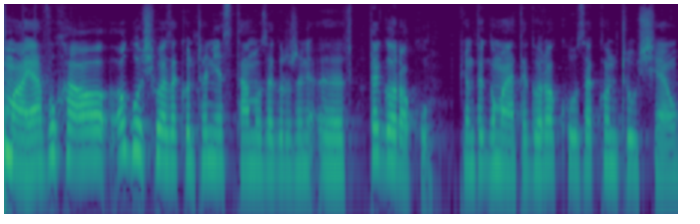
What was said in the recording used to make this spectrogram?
maja WHO ogłosiła zakończenie stanu zagrożenia e, tego roku. 5 maja tego roku zakończył się,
